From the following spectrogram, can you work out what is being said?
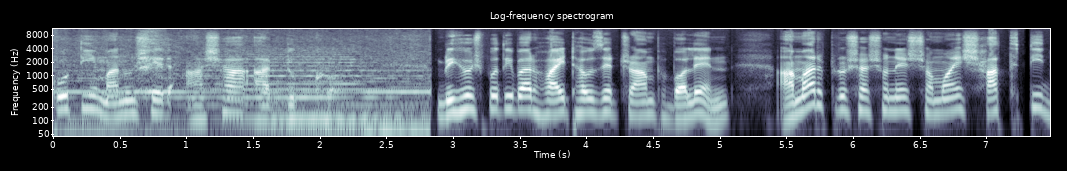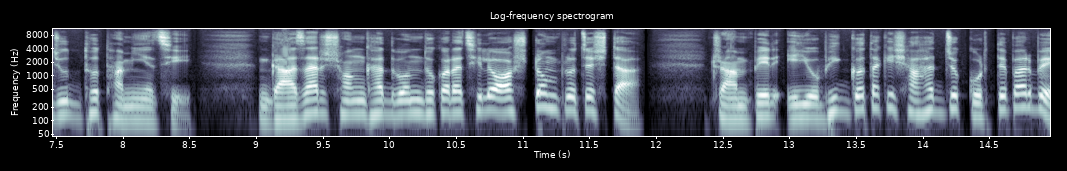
কোটি মানুষের আশা আর দুঃখ। বৃহস্পতিবার হোয়াইট হাউসে ট্রাম্প বলেন, আমার প্রশাসনের সময় সাতটি যুদ্ধ থামিয়েছি। গাজার সংঘাত বন্ধ করা ছিল অষ্টম প্রচেষ্টা। ট্রাম্পের এই অভিজ্ঞতা কি সাহায্য করতে পারবে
